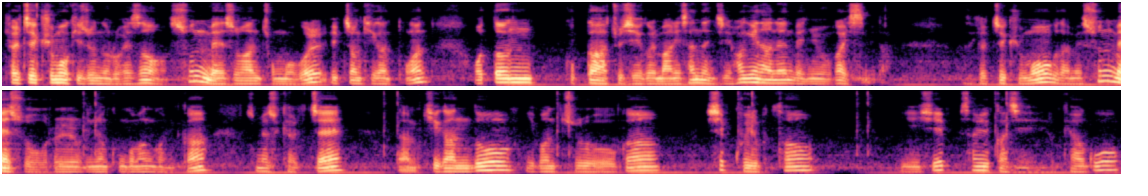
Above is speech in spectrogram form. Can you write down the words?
결제 규모 기준으로 해서 순 매수한 종목을 일정 기간 동안 어떤 국가 주식을 많이 샀는지 확인하는 메뉴가 있습니다. 그래서 결제 규모, 그 다음에 순 매수를 우리는 궁금한 거니까 순 매수 결제, 그 다음 기간도 이번 주가 19일부터 23일까지 이렇게 하고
